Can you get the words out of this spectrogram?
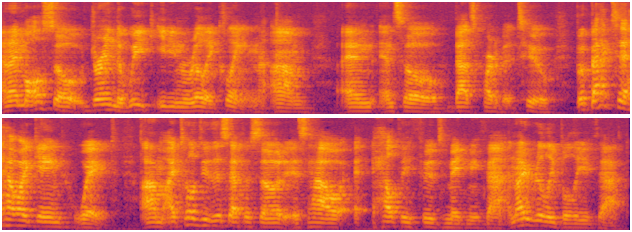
and I'm also, during the week, eating really clean. Um, and, and so that's part of it too. But back to how I gained weight. Um, I told you this episode is how healthy foods made me fat, and I really believe that.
